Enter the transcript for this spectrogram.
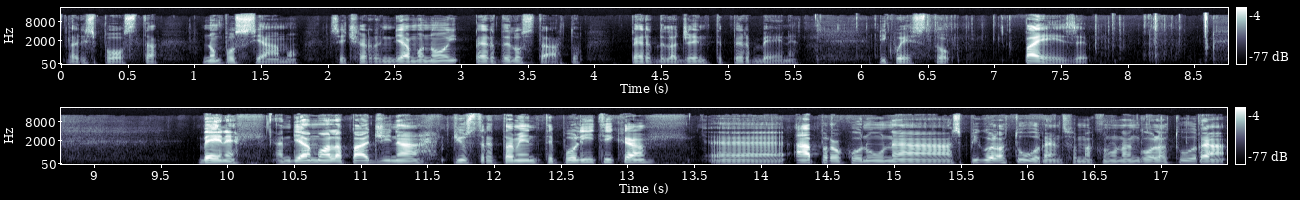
La risposta non possiamo. Se ci arrendiamo noi, perde lo Stato, perde la gente per bene di questo paese. Bene, andiamo alla pagina più strettamente politica. Eh, apro con una spigolatura, insomma, con un'angolatura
